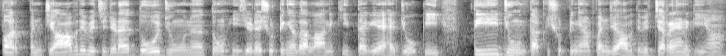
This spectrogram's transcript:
ਪਰ ਪੰਜਾਬ ਦੇ ਵਿੱਚ ਜਿਹੜਾ ਹੈ 2 ਜੂਨ ਤੋਂ ਹੀ ਜਿਹੜਾ ਛੁੱਟੀਆਂ ਦਾ ਐਲਾਨ ਕੀਤਾ ਗਿਆ ਹੈ, ਜੋ ਕਿ 30 ਜੂਨ ਤੱਕ ਛੁੱਟੀਆਂ ਪੰਜਾਬ ਦੇ ਵਿੱਚ ਰਹਿਣਗੀਆਂ।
